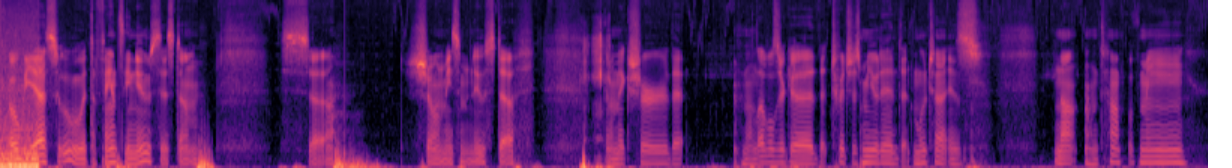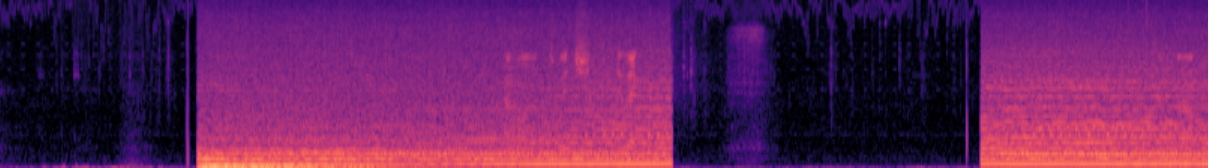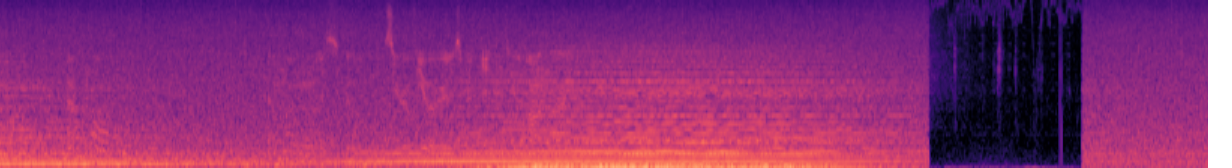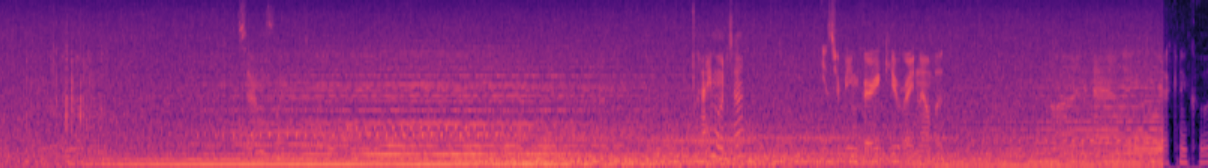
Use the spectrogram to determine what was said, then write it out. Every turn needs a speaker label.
Speaker 1: like OBS, ooh, it's a fancy new system. It's uh, showing me some new stuff. Gonna make sure that my levels are good, that Twitch is muted, that Muta is not on top of me.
